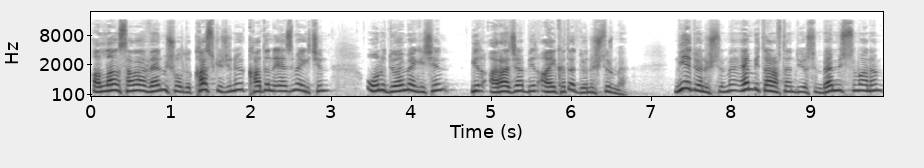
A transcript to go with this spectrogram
Allah'ın sana vermiş olduğu kas gücünü kadını ezmek için, onu dövmek için bir araca, bir aykıta dönüştürme. Niye dönüştürme? Hem bir taraftan diyorsun ben Müslümanım,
